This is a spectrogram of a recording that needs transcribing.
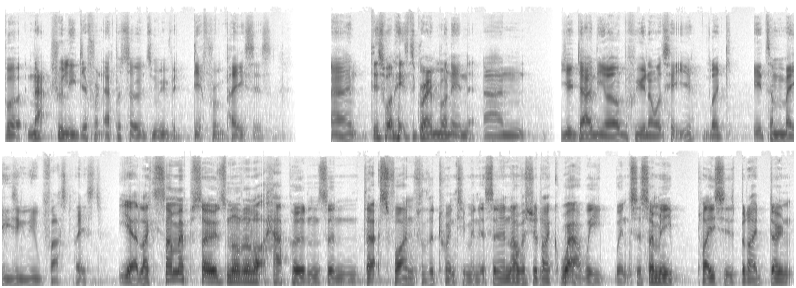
but naturally, different episodes move at different paces. And this one hits the ground running, and you're down the aisle before you know what's hit you. Like it's amazingly fast paced. yeah, like some episodes, not a lot happens, and that's fine for the twenty minutes. And then others, you're like, wow, we went to so many places, but I don't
